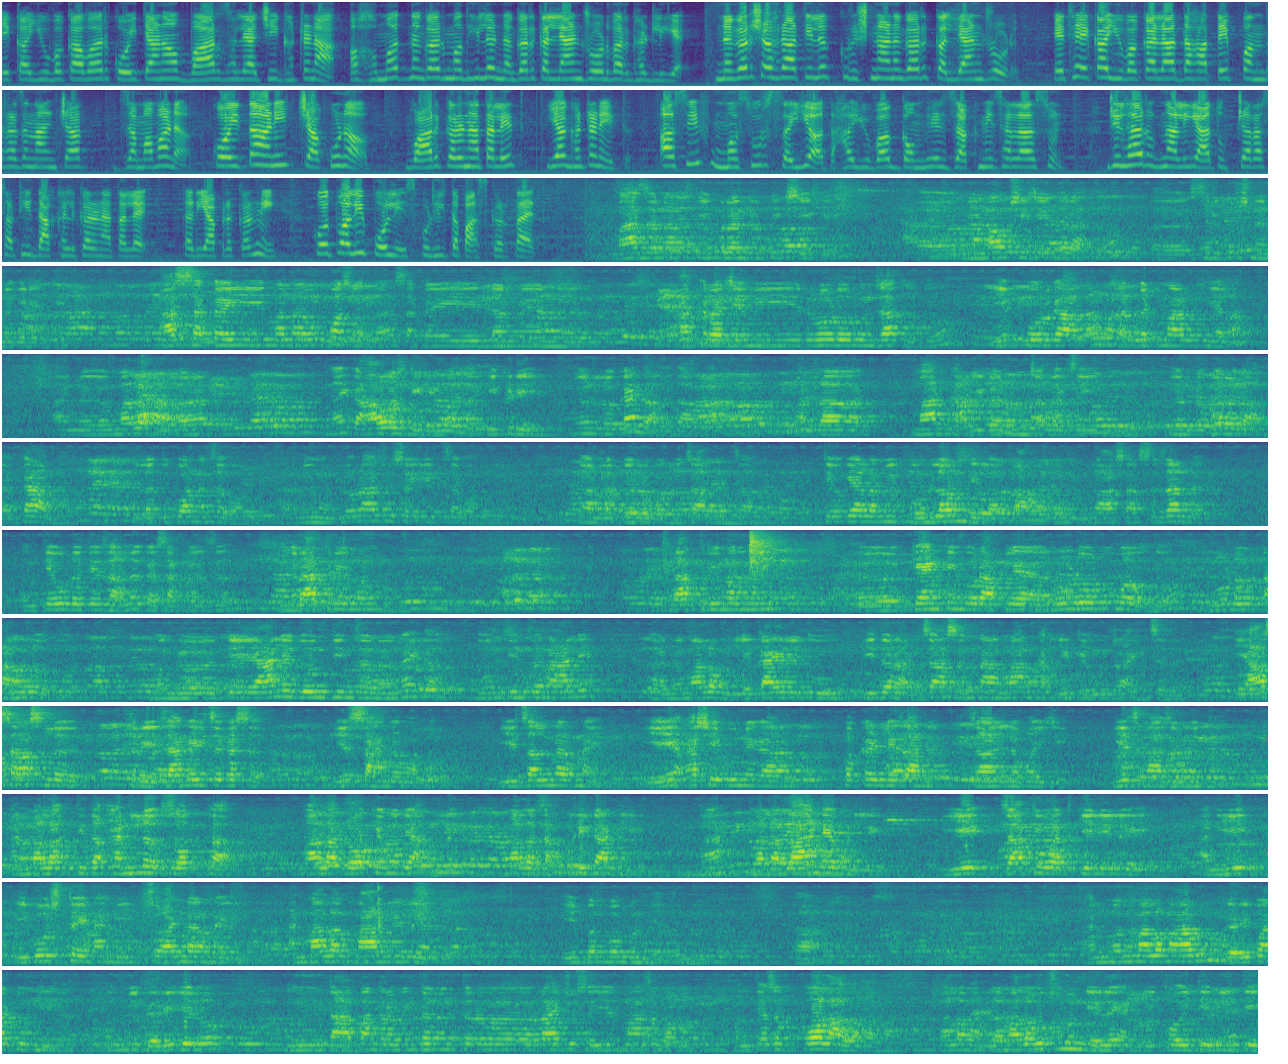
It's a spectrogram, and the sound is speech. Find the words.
एका युवकावर कोयत्यानं वार झाल्याची घटना अहमदनगरमधील नगर कल्याण रोडवर घडली आहे. नगर शहरातील कृष्णानगर कल्याण रोड येथे एका युवकाला दहा ते पंधरा जणांच्या जमावानं कोयता आणि चाकूनं वार करण्यात आलेत. या घटनेत आसिफ मसूर सय्यद हा युवक गंभीर जखमी झाला असून जिल्हा रुग्णालयात उपचारासाठी दाखल करण्यात आलंय. तर या प्रकरणी कोतवाली पोलीस पुढील तपास करतायत. माझं नाव इम्रान शेख आहे. मी मावशीच्या इथं राहतो. श्रीकृष्णनगर येथे. आज सकाळी मला उपवास होता. सकाळी दरम्यान अकराचे मी रोडवरून जात होतो. एक पोरगा आला मला कट मारून गेला. आणि मला म्हणला नाही का आवाज दिली मला इकडे मी म्हणलो काय झालं दादा? म्हणला मान खाली करून चालायचं इथून म्हणलं बरं आता का आलं? म्हणला तू कोणाचा भाऊ मी म्हटलो राजू सय्यदचा भाऊ आहे. म्हणला बरं बरं चालेल चालेल. तो गेला मी फोन लावून दिला भावाला म्हणलं असं असं झालं. आणि तेवढं ते झालं का सकाळचं? रात्री मग रात्री मग मी कॅन्टीनवर आपल्या रोडवर उभा होतो. रोडवर थांबलो होतो. मग ते आले दोन तीन जण नाही का? दोन तीन जण आले. आणि मला म्हणले काय रे तू? इथं राहायचं असं ना मान खाली ठेवून राहायचं. हे असं असलं तर हे जागायचं कसं? हे सांगा मला. हे चालणार नाही. हे असे गुन्हेगार पकडले जाणं जायला पाहिजे. हेच माझं मत आणि मला तिथं आणलं स्वतः. मला डोक्यामध्ये आणलं. मला झापडी टाकली. हां? मला लांड्या म्हणले. हे जातीवाद केलेलं आहे. आणि हे ही गोष्ट आहे ना मी सोडणार नाही. आणि मला मारलेलं आहे. हे पण बघून घ्या तुम्ही. हां. आणि मग मला मारून घरी पाठवून दिलं. मग मी घरी गेलो. मग दहा पंधरा मिनटानंतर राजू सय्यद माझा भाऊ. मग त्याचा कॉल आला मला. मला म्हणलं मला उचलून नेलं आणि कोयते बिलते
